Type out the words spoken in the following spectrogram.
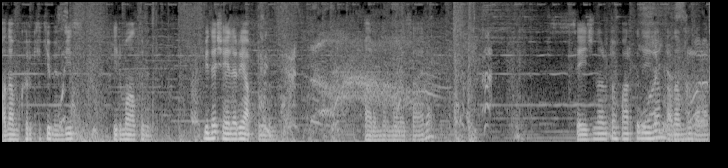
Adam 42 bin, biz 26 bin. Bir de şeyleri yaptım oğlum. Arındırma vesaire. Sage Naruto farkı diyeceğim de adamda da var.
